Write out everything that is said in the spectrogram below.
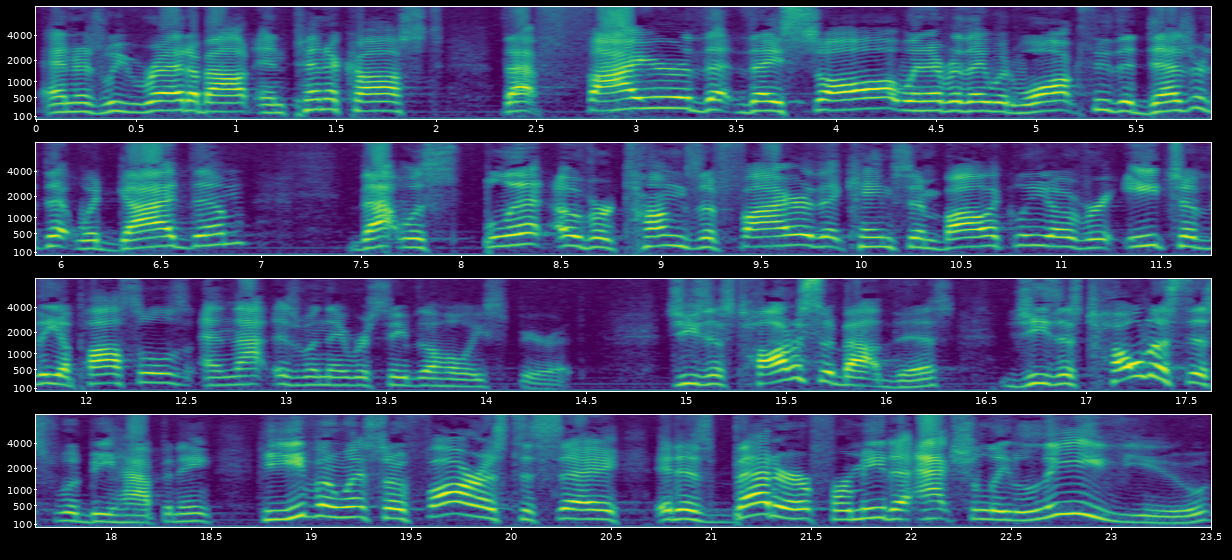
And as we read about in Pentecost, that fire that they saw whenever they would walk through the desert that would guide them, that was split over tongues of fire that came symbolically over each of the apostles, and that is when they received the Holy Spirit. Jesus taught us about this. Jesus told us this would be happening. He even went so far as to say, It is better for me to actually leave you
